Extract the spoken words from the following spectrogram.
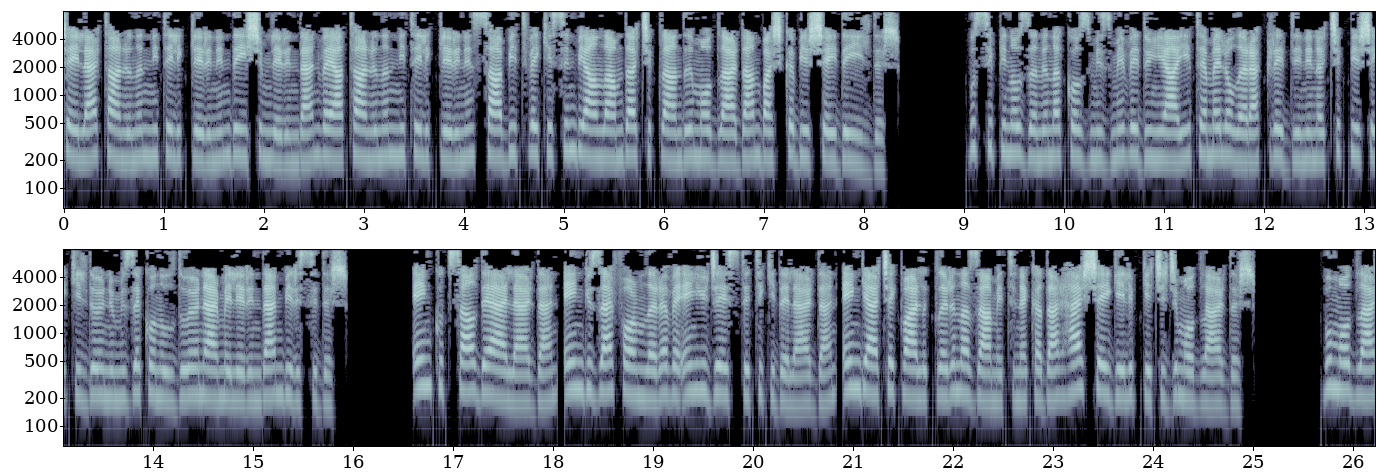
şeyler Tanrı'nın niteliklerinin değişimlerinden veya Tanrı'nın niteliklerinin sabit ve kesin bir anlamda açıklandığı modlardan başka bir şey değildir. Bu Spinoza'nın akozmizmi ve dünyayı temel olarak reddinin açık bir şekilde önümüze konulduğu önermelerinden birisidir en kutsal değerlerden, en güzel formlara ve en yüce estetik idelerden, en gerçek varlıkların azametine kadar her şey gelip geçici modlardır. Bu modlar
